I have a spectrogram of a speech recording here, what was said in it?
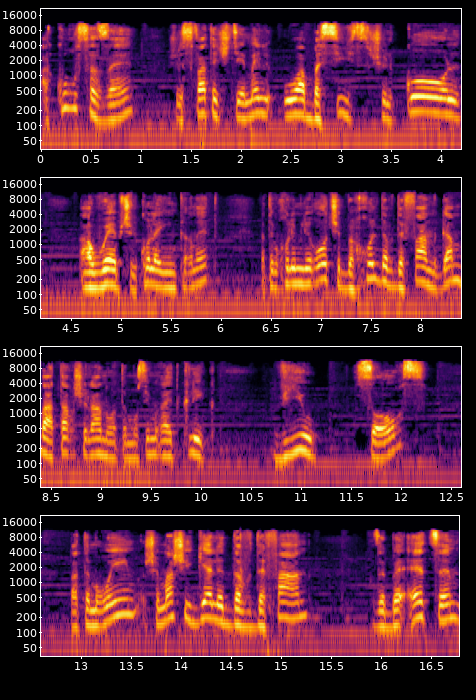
הקורס הזה של שפת HTML הוא הבסיס של כל הווב, של כל האינטרנט. אתם יכולים לראות שבכל דפדפן, גם באתר שלנו, אתם עושים right click, view source, ואתם רואים שמה שהגיע לדפדפן זה בעצם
